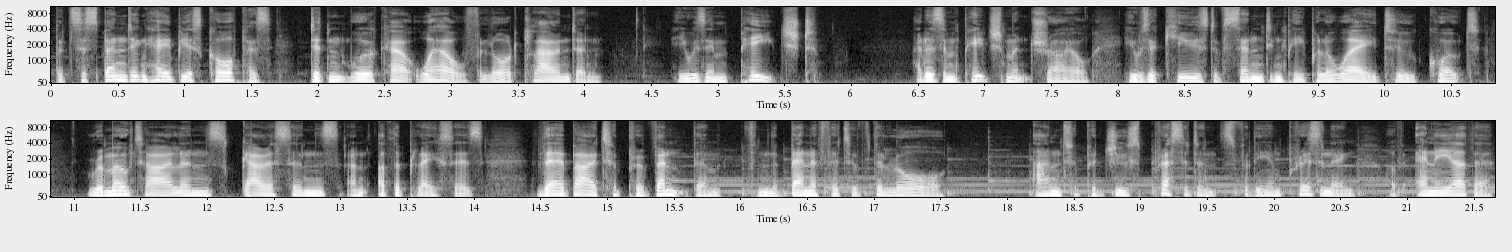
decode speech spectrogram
But suspending habeas corpus didn't work out well for Lord Clarendon. He was impeached. At his impeachment trial, he was accused of sending people away to, quote, remote islands, garrisons, and other places, thereby to prevent them from the benefit of the law and to produce precedents for the imprisoning of any other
